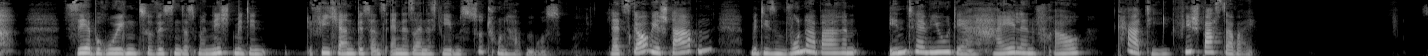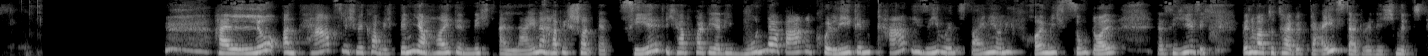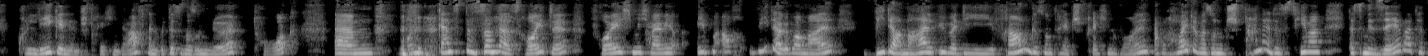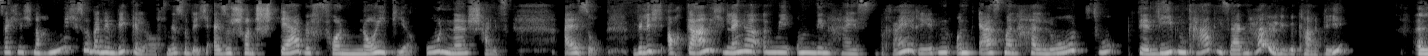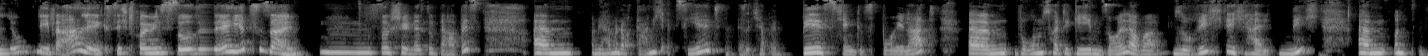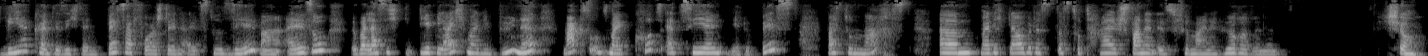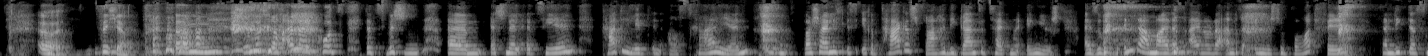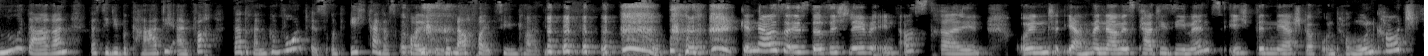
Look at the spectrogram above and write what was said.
sehr beruhigend zu wissen, dass man nicht mit den Viechern bis ans Ende seines Lebens zu tun haben muss. Let's go, wir starten mit diesem wunderbaren Interview der heilen Frau Kati. Viel Spaß dabei. Hallo und herzlich willkommen. Ich bin ja heute nicht alleine, habe ich schon erzählt. Ich habe heute ja die wunderbare Kollegin Kati Siemens bei mir und ich freue mich so doll, dass sie hier ist. Ich bin immer total begeistert, wenn ich mit Kolleginnen sprechen darf. Dann wird das immer so Nerd-Talk. Ähm, und ganz besonders heute freue ich mich, weil wir eben auch wieder über mal, wieder mal über die Frauengesundheit sprechen wollen. Aber heute über so ein spannendes Thema, das mir selber tatsächlich noch nicht so über den Weg gelaufen ist und ich also schon sterbe von Neugier, ohne Scheiß. Also will ich auch gar nicht länger irgendwie um den heißen Brei reden und erstmal Hallo zu der lieben Kati sagen. Hallo, liebe Kati. Hallo, lieber Alex. Ich freue mich so sehr, hier zu sein. Mm, so schön, dass du da bist. Ähm, und wir haben noch gar nicht erzählt, also ich habe ein bisschen gespoilert, ähm, worum es heute gehen soll, aber so richtig halt nicht. Ähm, und wer könnte sich denn besser vorstellen als du selber? Also überlasse ich dir gleich mal die Bühne. Magst du uns mal kurz erzählen, wer du bist, was du machst? Weil ich glaube, dass das total spannend ist für meine Hörerinnen. Schon, äh, sicher. ähm, wir müssen noch einmal kurz dazwischen ähm, schnell erzählen. Kathi lebt in Australien. Wahrscheinlich ist ihre Tagessprache die ganze Zeit nur Englisch. Also wenn da mal das ein oder andere englische Wort fällt, dann liegt das nur daran, dass die liebe Kathi einfach daran gewohnt ist. Und ich kann das voll gut nachvollziehen, Kathi. genau so ist das. Ich lebe in Australien. Und ja, mein Name ist Kathi Siemens. Ich bin Nährstoff- und Hormoncoach.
